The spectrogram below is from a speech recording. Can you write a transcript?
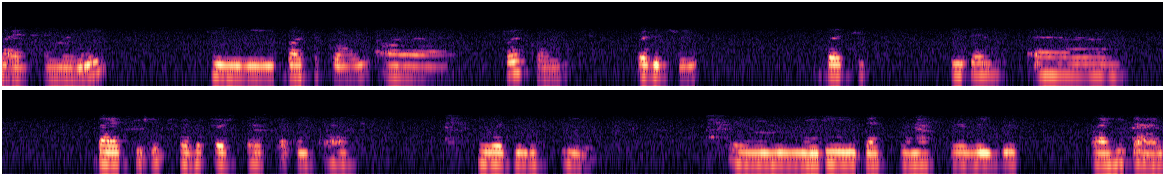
had some money he phone, uh, the trip, but he didn't um, buy ticket for the first or second class. He was in the seat, and maybe that's one of the why he died.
